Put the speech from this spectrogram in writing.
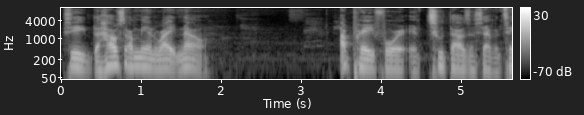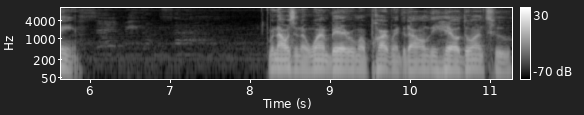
See, the house I'm in right now, I prayed for it in 2017. When I was in a one bedroom apartment that I only held on to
